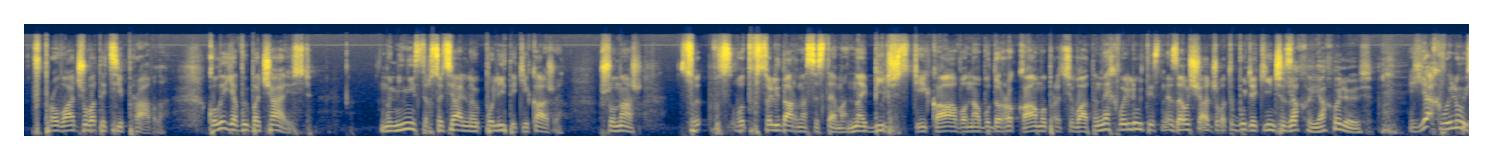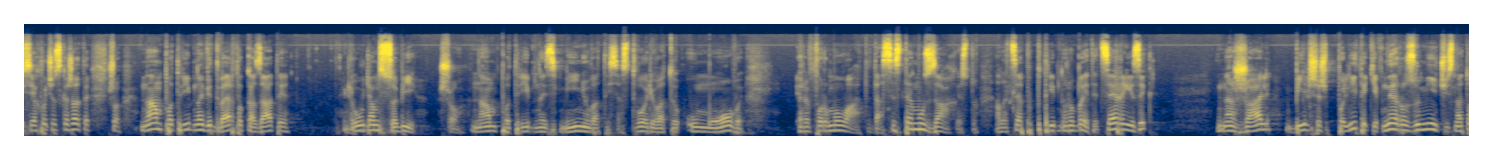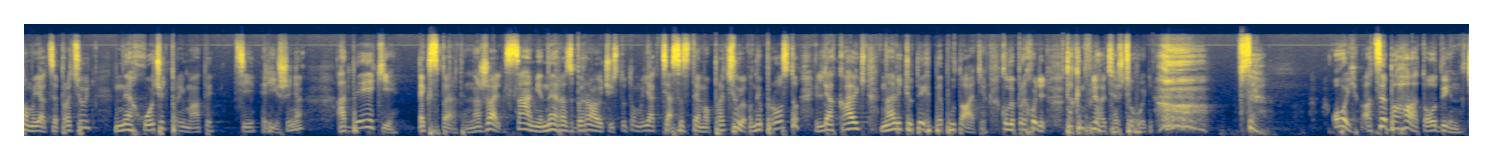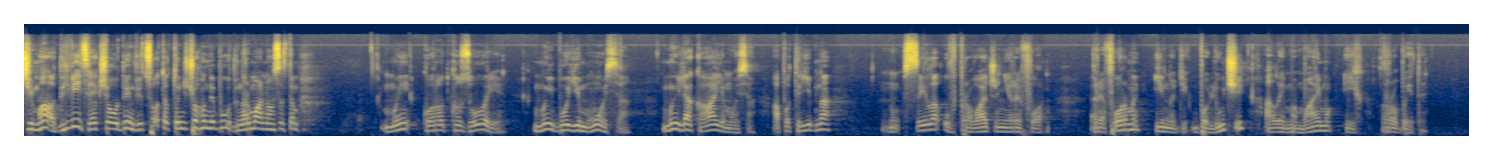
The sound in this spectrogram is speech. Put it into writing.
впроваджувати ці правила. Коли я вибачаюсь, ну, міністр соціальної політики каже, що наш от солідарна система найбільш стійка, вона буде роками працювати. Не хвилюйтесь, не заощаджувати будь-які інші Я, я хвилююсь. я хвилююсь, я хочу сказати, що нам потрібно відверто казати людям собі, що нам потрібно змінюватися, створювати умови і реформувати да, систему захисту. Але це потрібно робити. Це ризик. На жаль, більше ж політиків, не розуміючись на тому, як це працює, не хочуть приймати ці рішення. А деякі експерти, на жаль, самі не розбираючись у тому, як ця система працює, вони просто лякають навіть у тих депутатів, коли приходять, так інфляція ж сьогодні. Все. Ой, а це багато один. Чи мало? Дивіться, якщо один відсоток, то нічого не буде. Нормального системи. Ми короткозорі, ми боїмося, ми лякаємося, а потрібна ну, сила у впровадженні реформ. Реформи іноді болючі, але ми маємо їх робити.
